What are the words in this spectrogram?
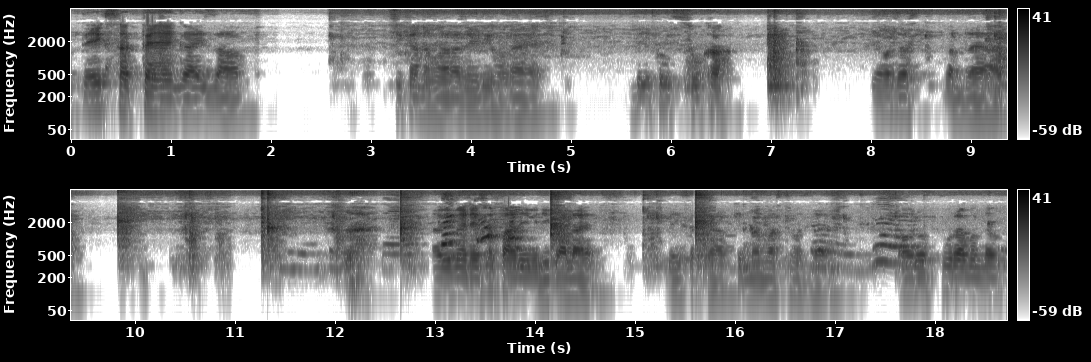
देख सकते हैं गाइस आप चिकन हमारा रेडी हो रहा है। बिल्कुल सूखा, ज़बरदस्त बन रहा है अभी मैंने इसमें पानी भी निकाला है। देख सकते हैं आप कितना मस्त बन रहा है। और वो पूरा मतलब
